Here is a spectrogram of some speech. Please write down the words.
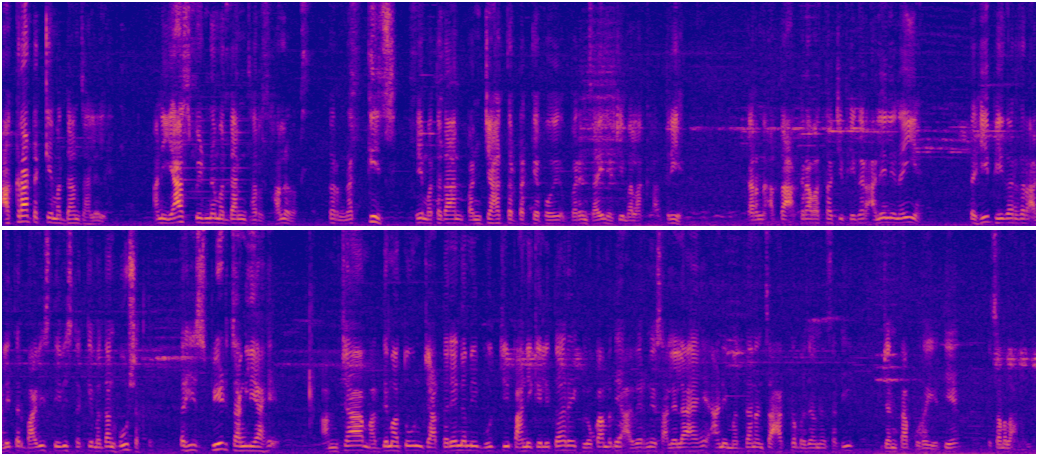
अकरा टक्के मतदान झालेलं आहे. आणि या स्पीडनं मतदान जर झालं तर नक्कीच हे मतदान पंच्याहत्तर टक्के पर्यंत जाईल याची मला खात्री आहे. कारण आता अकरा वाजताची फिगर आलेली नाही आहे तर ही फिगर जर आली तर बावीस तेवीस टक्के मतदान होऊ शकतं. तर ही स्पीड चांगली आहे. आमच्या माध्यमातून ज्या तऱ्हेनं मी बूथची पाहणी केली तर एक लोकांमध्ये अवेअरनेस आलेला आहे आणि मतदानांचा हक्क बजावण्यासाठी जनता पुढे येते याचा मला आनंद आहे.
